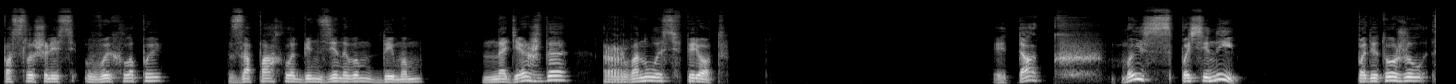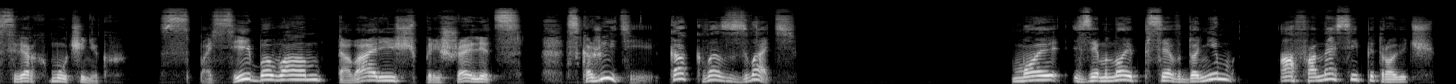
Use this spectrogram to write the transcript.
Послышались выхлопы, запахло бензиновым дымом. Надежда рванулась вперед. «Итак, мы спасены», — подытожил сверхмученик. «Спасибо вам, товарищ пришелец. Скажите, как вас звать?» «Мой земной псевдоним Афанасий Петрович»,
